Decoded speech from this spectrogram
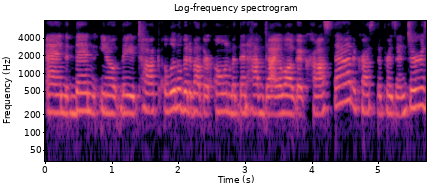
And then, you know, they talk a little bit about their own, but then have dialogue across that, across the presenters,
